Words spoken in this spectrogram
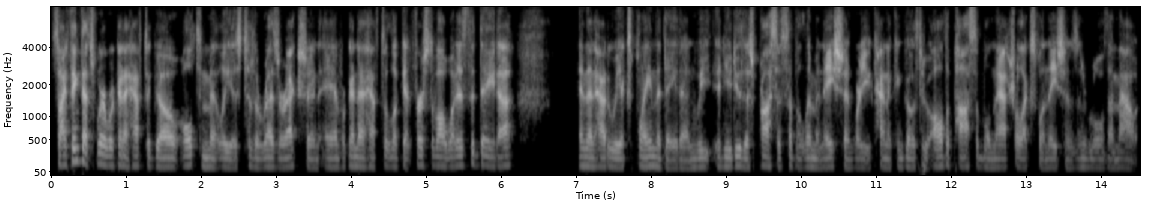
so I think that's where we're going to have to go ultimately is to the resurrection. And we're going to have to look at, first of all, what is the data? And then how do we explain the data? And we and you do this process of elimination where you kind of can go through all the possible natural explanations and rule them out.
